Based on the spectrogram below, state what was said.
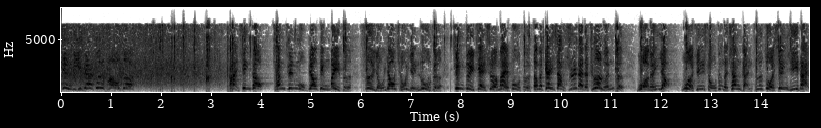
进里边蹲耗子。看新招，强军目标定位子，四有要求引路子，军队建设迈步子，咱们跟上时代的车轮子。我们要握紧手中的枪杆子，做新一代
